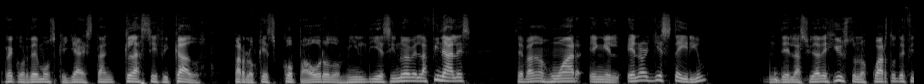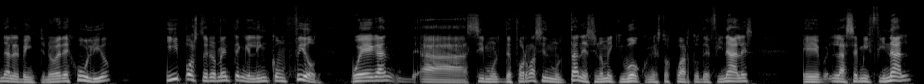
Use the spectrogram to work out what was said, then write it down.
Recordemos que ya están clasificados para lo que es Copa Oro 2019. Las finales se van a jugar en el Energy Stadium de la ciudad de Houston, los cuartos de final el 29 de julio, y posteriormente en el Lincoln Field. Juegan ah, de forma simultánea, si no me equivoco, en estos cuartos de finales. Eh, la semifinal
